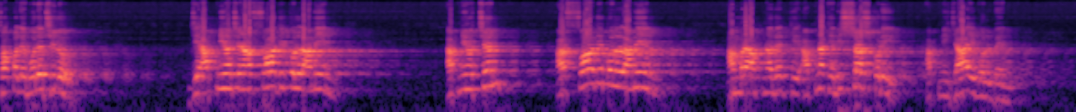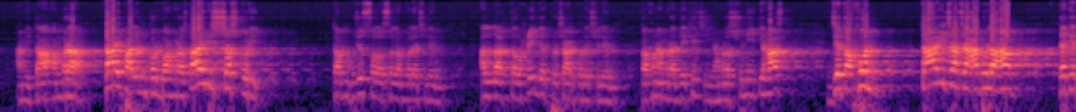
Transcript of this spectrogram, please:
সকলে বলেছিল যে, আপনি হচ্ছেন আসাদিকুল আমিন। আপনি হচ্ছেন আসাদিকুল আমিন। আমরা আপনাদেরকে, আপনাকে বিশ্বাস করি, আপনি যাই বলবেন, আমি তা, আমরা তাই পালন করব, আমরা তাই বিশ্বাস করি। তখন হুজুর সাল্লাহ সাল্লাম বলেছিলেন আল্লাহ তাওহীদের প্রচার করেছিলেন। তখন আমরা দেখেছি, আমরা শুনি ইতিহাস, যে তখন তারই চাচা আবুল আহাব তাকে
